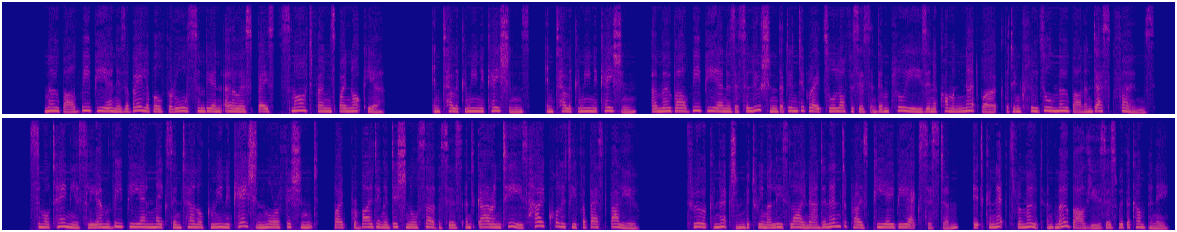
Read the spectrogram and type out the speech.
Mobile VPN is available for all Symbian OS-based smartphones by Nokia. In telecommunications, in telecommunication, a mobile VPN is a solution that integrates all offices and employees in a common network that includes all mobile and desk phones. Simultaneously MVPN makes internal communication more efficient, by providing additional services and guarantees high quality for best value. Through a connection between a lease line and an enterprise PABX system, it connects remote and mobile users with the company.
